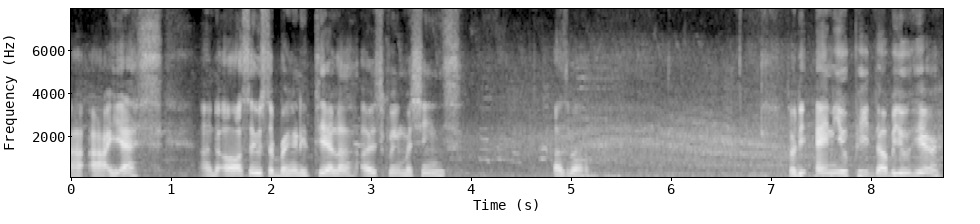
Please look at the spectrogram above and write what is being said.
at RES. And also used to bring in the Taylor ice cream machines as well. So the NUPW here,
